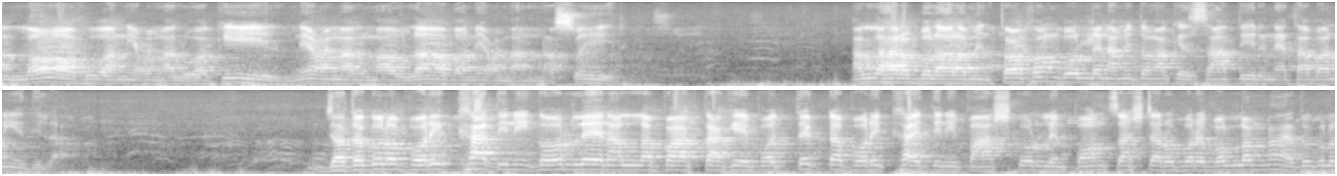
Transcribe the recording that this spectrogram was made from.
আল্লাহ ওয়াকিল নিয়মাল মাওলা বা নিয়মাল নাসির। আল্লাহ রব্বুল আলমিন তখন বললেন, আমি তোমাকে জাতির নেতা বানিয়ে দিলাম। যতগুলো পরীক্ষা তিনি করলেন, আল্লাহ পাক তাকে প্রত্যেকটা পরীক্ষায় তিনি পাশ করলেন। পঞ্চাশটার উপরে বললাম না, এতগুলো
